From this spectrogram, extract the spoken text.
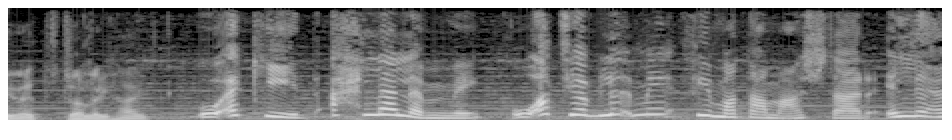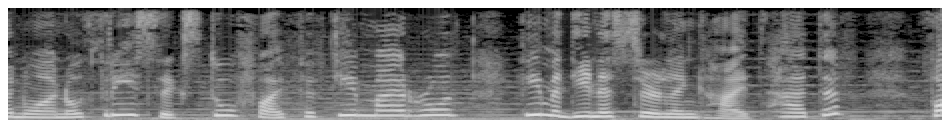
مدينة ستيرلينغ هايت وأكيد أحلى لمة وأطيب لقمة في مطعم عشتار اللي عنوانه 3625 15 مايل رود في مدينة ستيرلينغ هايت هاتف 586-698-2585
